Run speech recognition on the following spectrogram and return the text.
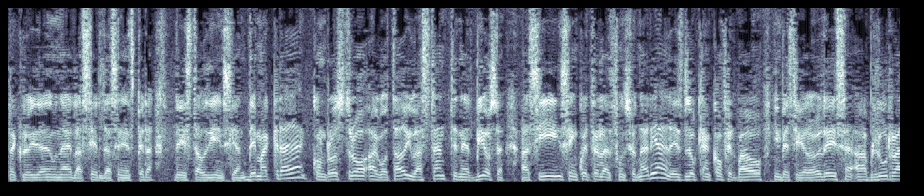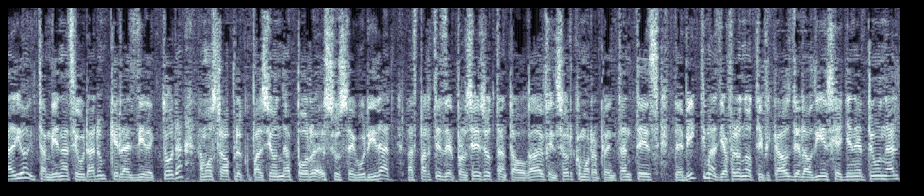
recluida en una de las celdas en espera de esta audiencia. Demacrada, con rostro agotado y bastante nerviosa. Así se encuentra la es lo que han confirmado investigadores a Blue Radio y también aseguraron que la exdirectora ha mostrado preocupación por su seguridad. Las partes del proceso, tanto abogado defensor como representantes de víctimas, ya fueron notificados de la audiencia allí en el tribunal,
